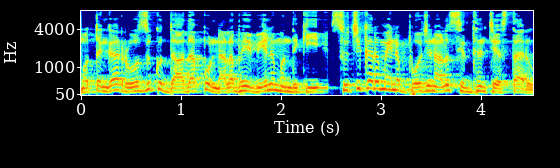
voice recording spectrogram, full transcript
మొత్తంగా రోజుకు దాదాపు నలభై వేల మంది మందికి శుచికరమైన భోజనాలు సిద్ధం చేస్తారు.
